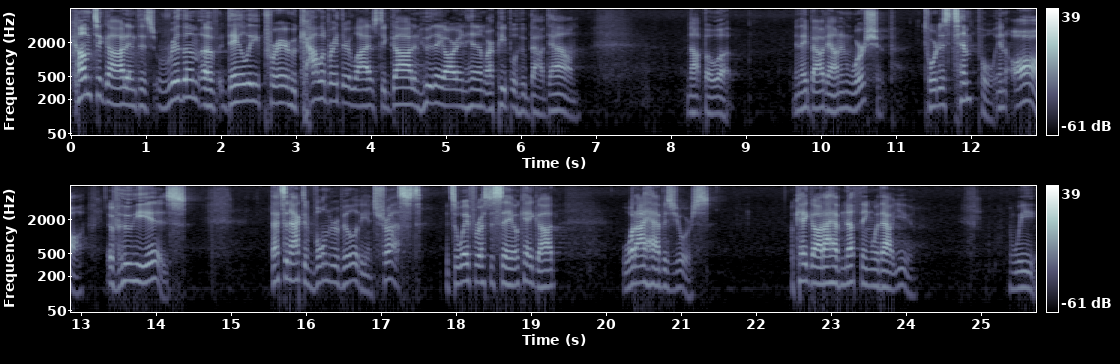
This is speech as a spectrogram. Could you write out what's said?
come to God in this rhythm of daily prayer, who calibrate their lives to God and who they are in Him, are people who bow down, not bow up. And they bow down in worship toward His temple, in awe of who He is. That's an act of vulnerability and trust. It's a way for us to say, okay, God, what I have is yours. Okay, God, I have nothing without you. We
